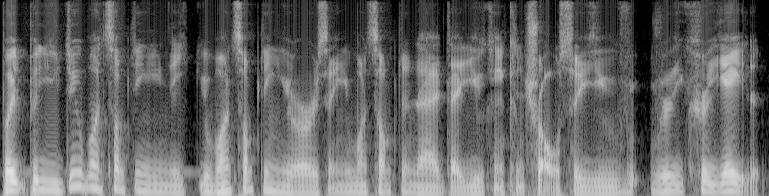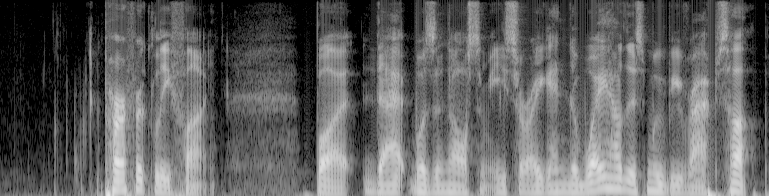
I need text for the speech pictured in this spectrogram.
But, but you do want something unique. You want something yours, and you want something that, that you can control. So you recreate it. Perfectly fine. But that was an awesome Easter egg. And the way how this movie wraps up,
